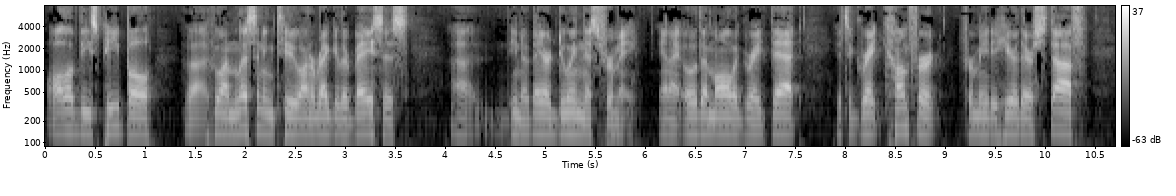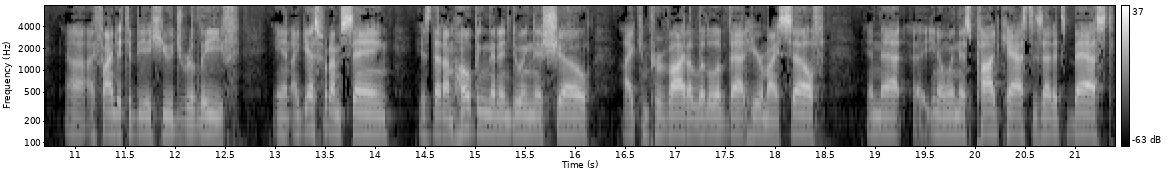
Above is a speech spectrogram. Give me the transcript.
all of these people uh, who I'm listening to on a regular basis, you know, they are doing this for me, and I owe them all a great debt. It's a great comfort for me to hear their stuff. Uh, I find it to be a huge relief. And I guess what I'm saying is that I'm hoping that in doing this show, I can provide a little of that here myself. And that, uh, you know, when this podcast is at its best,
